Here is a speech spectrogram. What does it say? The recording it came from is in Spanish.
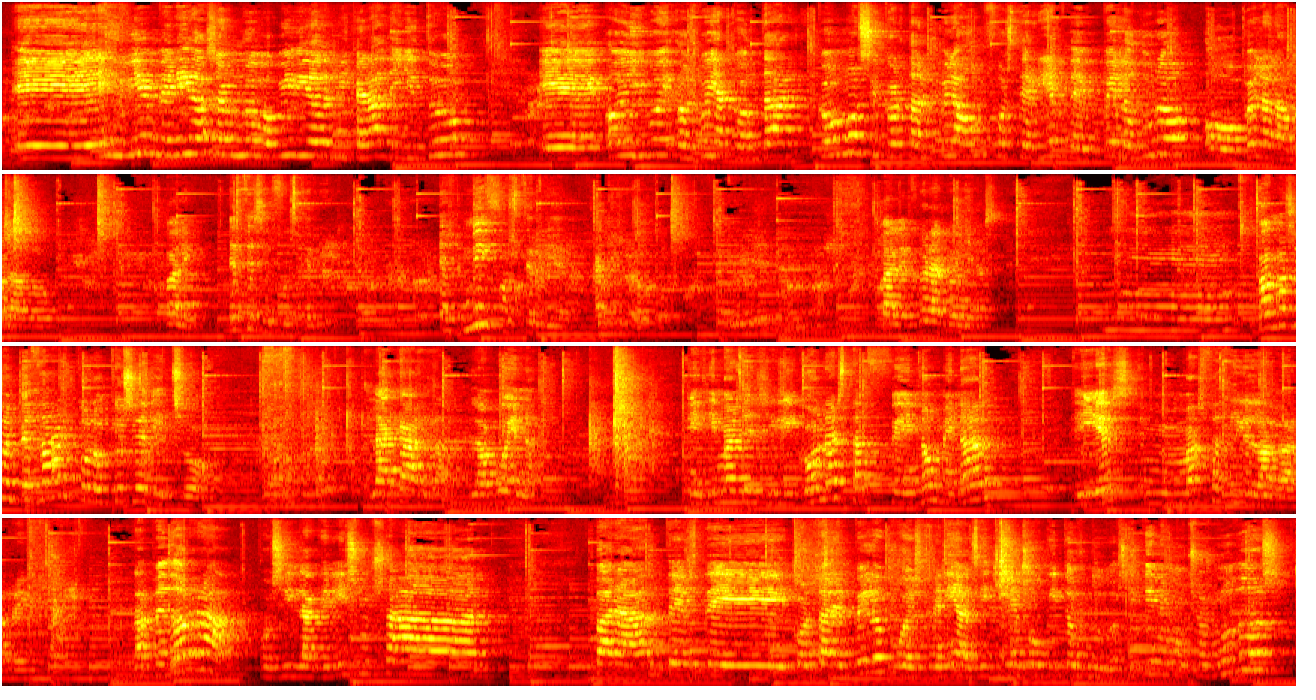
Eh, bienvenidos a un nuevo vídeo de mi canal de YouTube. Eh, hoy voy- os voy a contar cómo se corta el pelo a un Fosterrier de pelo duro o pelo alambrado. Vale, este es el Fosterrier. Es mi Fosterrier. Aquí lo. Vale, fuera coñas. Mm, vamos a empezar con lo que os he dicho. La carga, la buena. Encima es de silicona, está fenomenal y es más fácil el agarre. La pedorra, pues si la queréis usar para antes de cortar el pelo, pues genial, si tiene poquitos nudos. Si tiene muchos nudos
